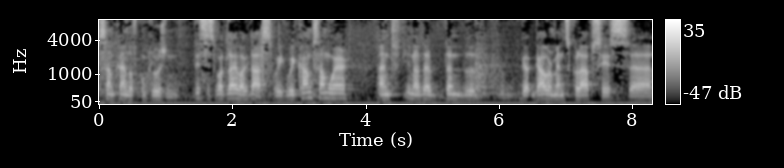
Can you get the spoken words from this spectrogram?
some kind of conclusion. This is what Laibach does. We we come somewhere, and you know, the, then the governments collapses. Uh,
